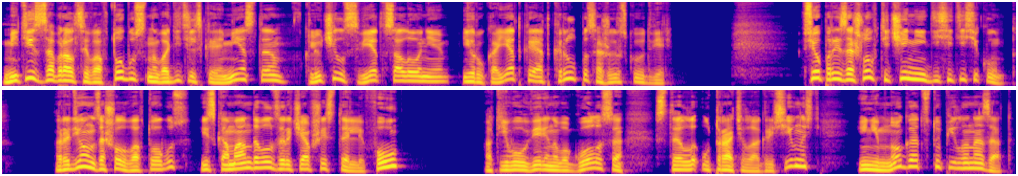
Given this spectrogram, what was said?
Метис забрался в автобус на водительское место, включил свет в салоне и рукояткой открыл пассажирскую дверь. Все произошло в течение 10 секунд. Родион зашел в автобус и скомандовал зарычавшей Стелле «Фу!». От его уверенного голоса Стелла утратила агрессивность и немного отступила назад.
